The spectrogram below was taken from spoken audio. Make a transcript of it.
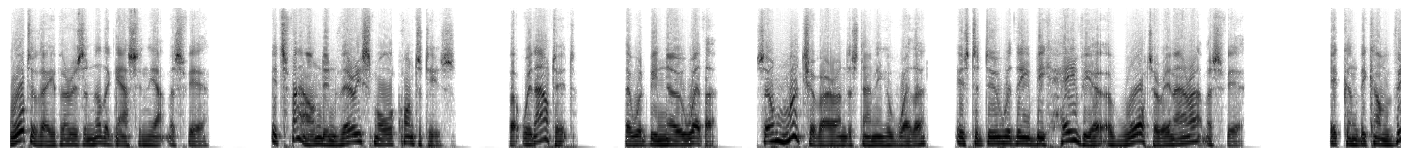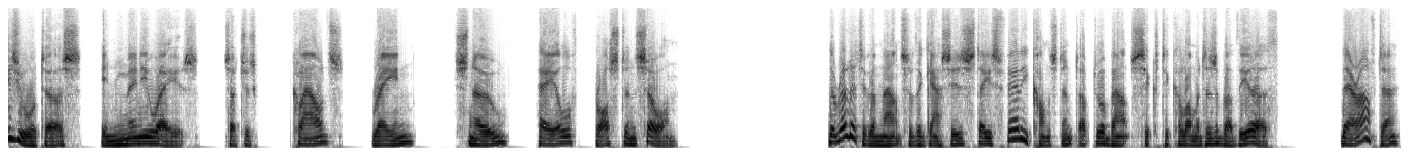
Water vapor is another gas in the atmosphere. It's found in very small quantities, but without it, there would be no weather. So much of our understanding of weather is to do with the behavior of water in our atmosphere. It can become visual to us in many ways, such as clouds, rain, snow, hail, frost, and so on. The relative amounts of the gases stays fairly constant up to about 60 kilometers above the Earth. Thereafter,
